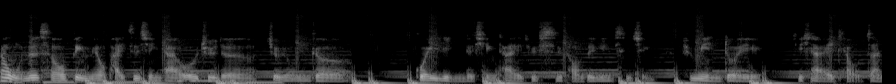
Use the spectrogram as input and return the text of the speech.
那我那时候并没有排斥心态，我就觉得就用一个归零的心态去思考这件事情，去面对接下来的挑战。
